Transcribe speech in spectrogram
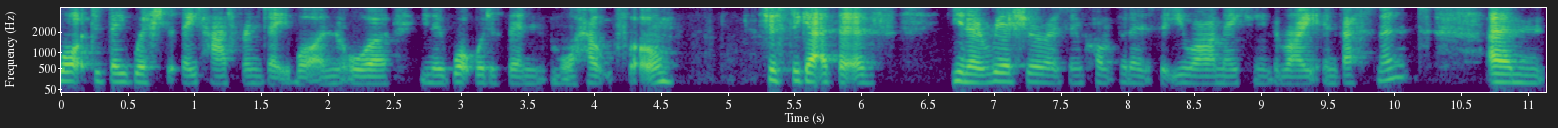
what did they wish that they'd had day one or you know what would have been more helpful just to get a bit of you know reassurance and confidence that you are making the right investment. Um,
